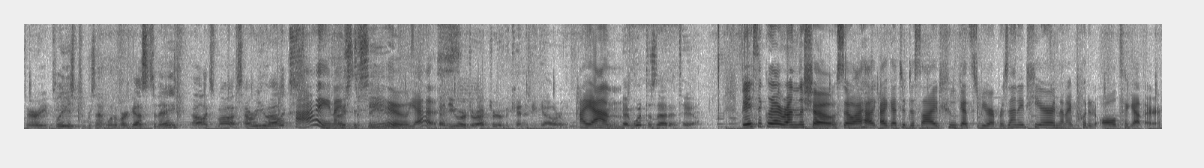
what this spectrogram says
Very pleased to present one of our guests today, Alex Voss. How are you, Alex? Hi, nice, nice to, to, see you. you. Yes. And you are director of the Kennedy Gallery? I am. And what does that entail? Basically, I run the show, so I, I get to decide who gets to be represented here, and then I put it all together.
